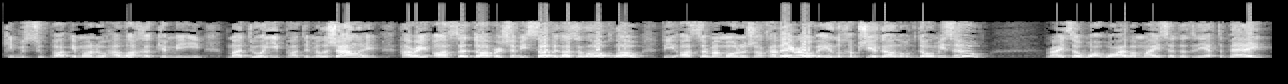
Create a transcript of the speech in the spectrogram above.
ki musupakim anu halacha kemi madua yipatim milashalim hari asa davar shemisavik asa lochlo the asa mamono shal chaveiro ve'elu chapshia gadol mizu. Right? So why Lamaisa doesn't he have to pay?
